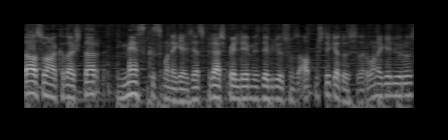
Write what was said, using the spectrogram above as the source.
Daha sonra arkadaşlar MES kısmına geleceğiz. Flash belleğimizde biliyorsunuz 60'lık ya dosyaları ona geliyoruz.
